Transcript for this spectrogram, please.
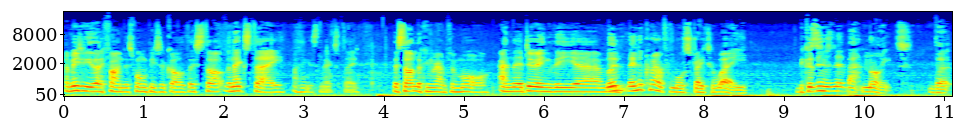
immediately they find this one piece of gold. They start the next day. I think it's the next day. They start looking around for more, and they're doing the. Um, They, they look around for more straight away because isn't it that night that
